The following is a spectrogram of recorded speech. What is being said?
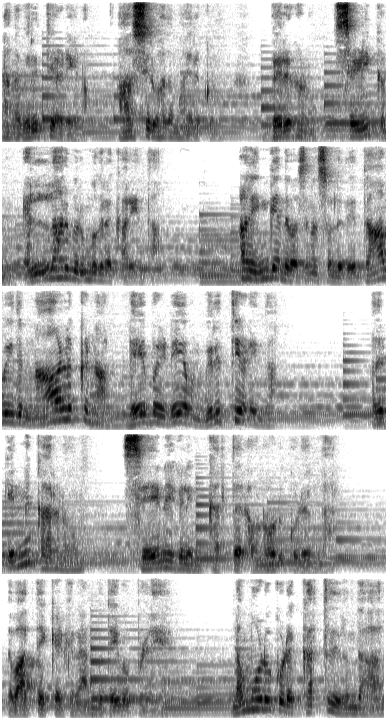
நாங்க விருத்தி அடையணும் ஆசீர்வாதமா இருக்கணும் பெருகணும் செழிக்கணும். எல்லாரும் விரும்புகிற காரியம்தான். ஆனால் இங்க இந்த வசனம் சொல்லுது தாவீது நாளுக்கு நாள் டே பை டே அவன் விருத்தி அடைந்தான். அதற்கு என்ன காரணம்? சேனைகளின் கர்த்தர் அவனோடு கூட இருந்தார். இந்த வார்த்தை கேட்கிற அன்பு தெய்வ பிள்ளைய நம்மோடு கூட கர்த்தர் இருந்தால்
